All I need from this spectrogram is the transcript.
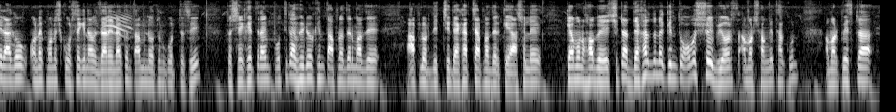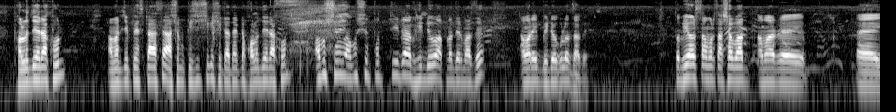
এর আগেও অনেক মানুষ করছে কিনা আমি জানি না, কিন্তু আমি নতুন করতেছি। তো সেক্ষেত্রে আমি প্রতিটা ভিডিও কিন্তু আপনাদের মাঝে আপলোড দিচ্ছি, দেখাচ্ছি আপনাদেরকে আসলে কেমন হবে সেটা দেখার জন্য কিন্তু অবশ্যই ভিউয়ার্স আমার সঙ্গে থাকুন, আমার পেজটা ফলো দিয়ে রাখুন। আমার যে পেজটা আছে, আসুন কৃষি শিখে সেটাতে একটা ফলো দিয়ে রাখুন। অবশ্যই অবশ্যই প্রতিটা ভিডিও আপনাদের মাঝে আমার এই ভিডিওগুলো যাবে। তো ভিউয়ার্স আমার চাষাবাদ আমার এই,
